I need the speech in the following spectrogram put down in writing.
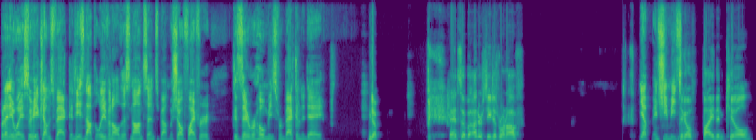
But anyway, so he comes back and he's not believing all this nonsense about Michelle Pfeiffer because they were homies from back in the day. Yep. And so, but Under Siege has run off Yep, and she meets to go find and kill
